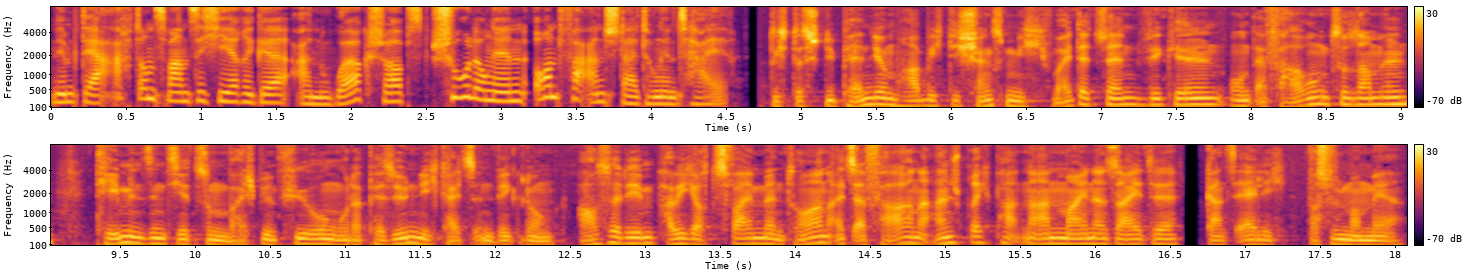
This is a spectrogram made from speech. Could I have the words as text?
nimmt der 28-Jährige an Workshops, Schulungen und Veranstaltungen teil. Durch das Stipendium habe ich die Chance, mich weiterzuentwickeln und Erfahrungen zu sammeln. Themen sind hier zum Beispiel Führung oder Persönlichkeitsentwicklung. Außerdem habe ich auch zwei Mentoren als erfahrene Ansprechpartner an meiner Seite. Ganz ehrlich, was will man mehr?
